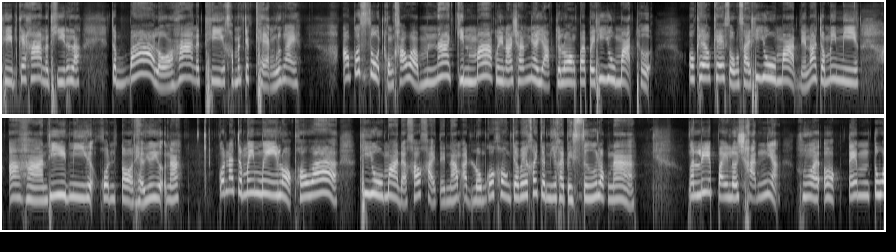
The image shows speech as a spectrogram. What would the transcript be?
ครีมแค่ 5 นาทีได้ละ จะบ้าเหรอ 5 นาทีค่ะมันจะแข็งหรือไง เอาก็สูตรของเขาอะมันน่ากินมากเลยนะ ฉันเนี่ยอยากจะลองไปไปที่ยูมาร์ทเถอะ โอเคโอเค สงสัยที่ยูมาร์ทเนี่ยน่าจะไม่มีอาหารที่มีคนต่อแถวเยอะๆนะ ก็น่าจะไม่มีหรอกเพราะว่าที่ยูมาร์ทอะเขาขายแต่น้ำอัดลมก็คงจะไม่ค่อยจะมีใครไปซื้อหรอกนะงั้นรีบไปเลยฉันเนี่ยเหงื่อออกเต็มตัว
